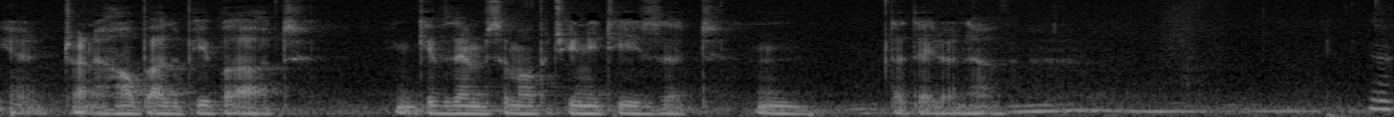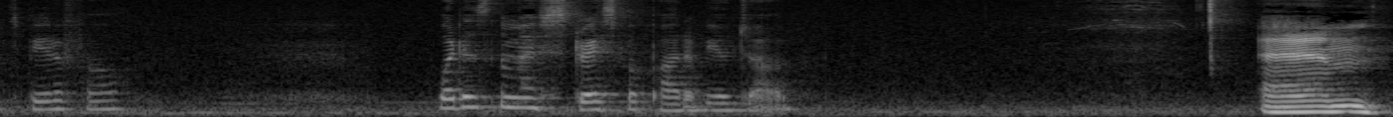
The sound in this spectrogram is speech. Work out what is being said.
you know, trying to help other people out and give them some opportunities that mm, that they don't have. That's beautiful. What is the most stressful part of your job? Um,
